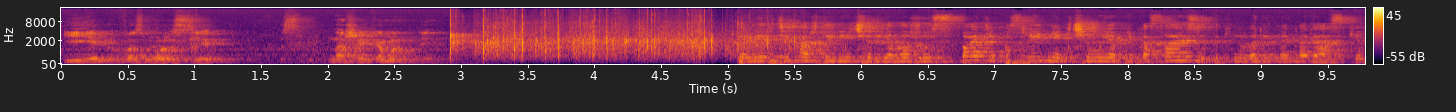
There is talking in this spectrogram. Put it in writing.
и возможности нашої команди. Поверьте, каждый вечер я ложусь спать, и последнее, к чему я прикасаюсь, это к инвалидной коляске.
